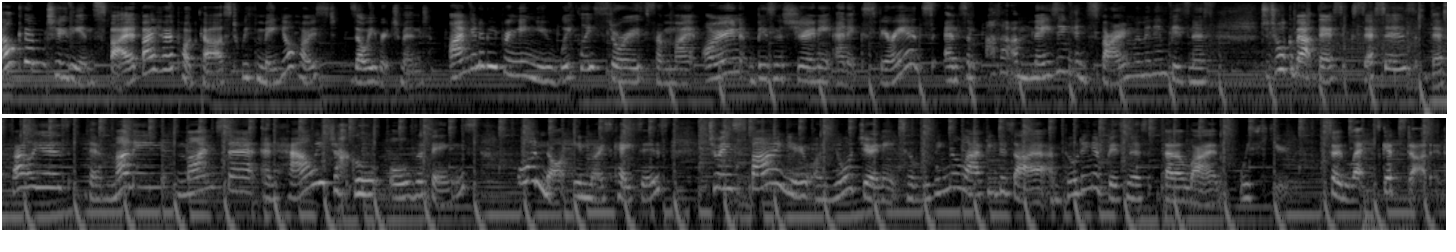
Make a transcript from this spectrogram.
Welcome to the Inspired by Her podcast with me, your host, Zoe Richmond. I'm going to be bringing you weekly stories from my own business journey and experience, and some other amazing, inspiring women in business to talk about their successes, their failures, their money, mindset, and how we juggle all the things, or not in most cases, to inspire you on your journey to living the life you desire and building a business that aligns with you. So let's get started.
